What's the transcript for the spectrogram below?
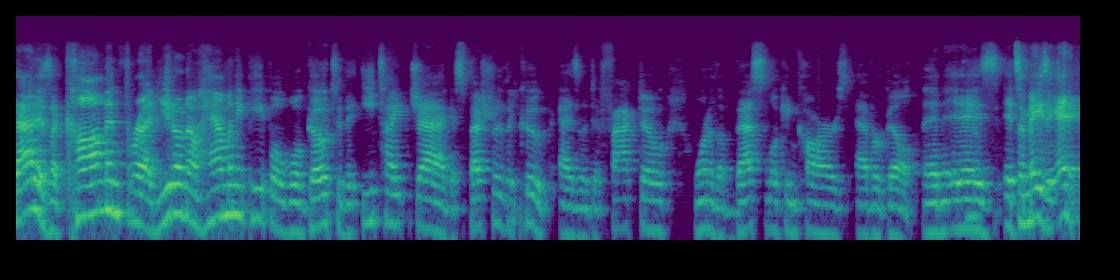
That is a common thread. You don't know how many people will go to the E-Type Jag, especially the coupe, as a de facto one of the best looking cars ever built. And it is, it's amazing. And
